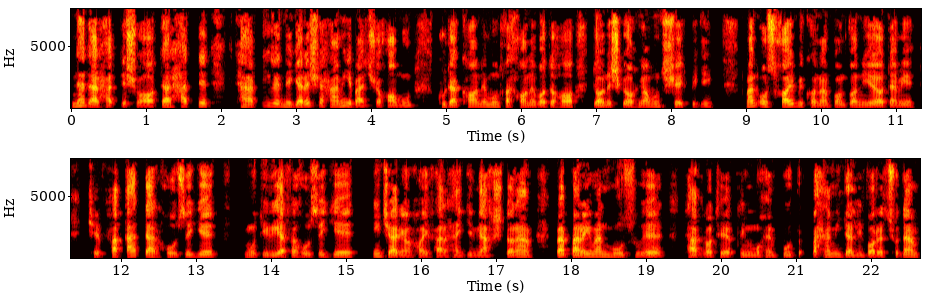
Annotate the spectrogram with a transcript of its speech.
نه در حد شعار در حد تغییر نگرش همه بچه هامون کودکانمون و خانواده ها دانشگاهیامون شکل بگیم من عذرخواهی می‌کنم به عنوان یه آدمی که فقط در حوزه مدیریت و حوزه این جریان های فرهنگی نقش دارم و برای من موضوع تغییرات اقلیمی مهم بود و همین دلیل وارد شدم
